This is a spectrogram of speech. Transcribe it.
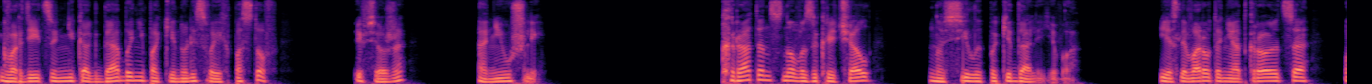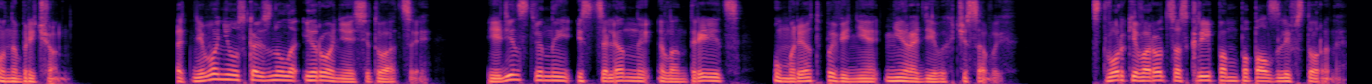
Гвардейцы никогда бы не покинули своих постов. И все же они ушли. Хратен снова закричал, но силы покидали его. Если ворота не откроются, он обречен. От него не ускользнула ирония ситуации. Единственный исцеленный элантриец умрет по вине нерадивых часовых. Створки ворот со скрипом поползли в стороны.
